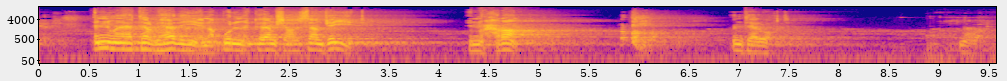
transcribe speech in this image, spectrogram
يا شيخ إنما من التربيه هذه أنا أقول إن كلام شيخ الإسلام جيد إنه حرام انتهى الوقت نعم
